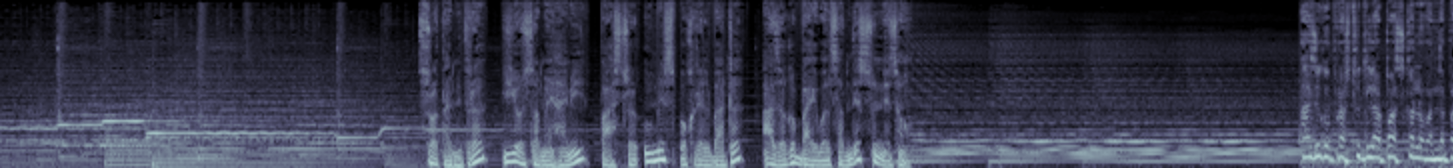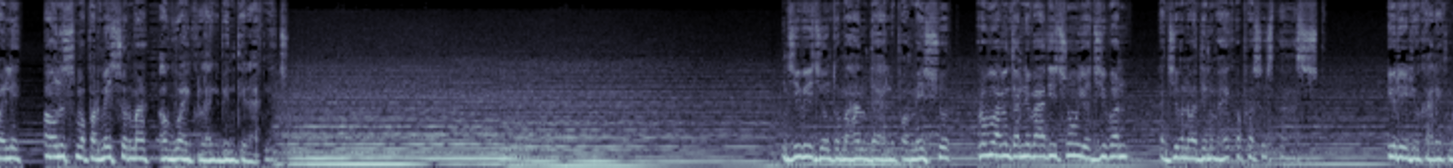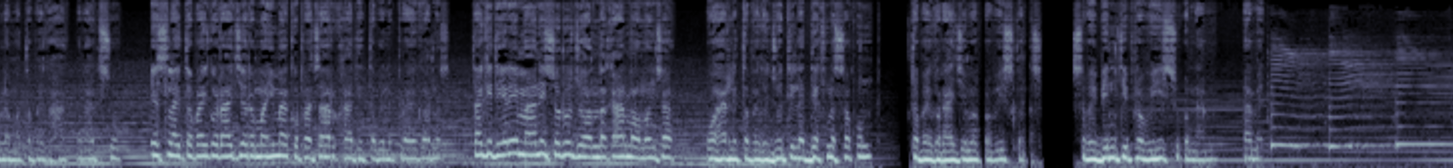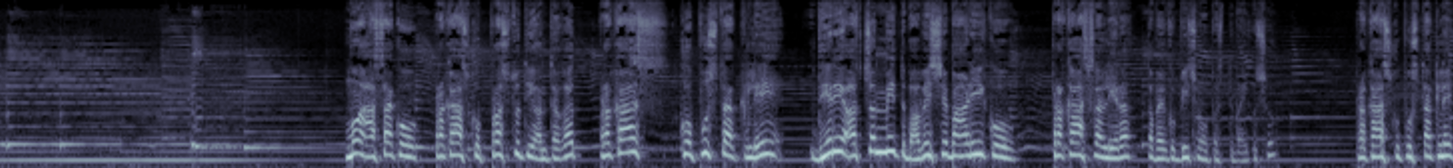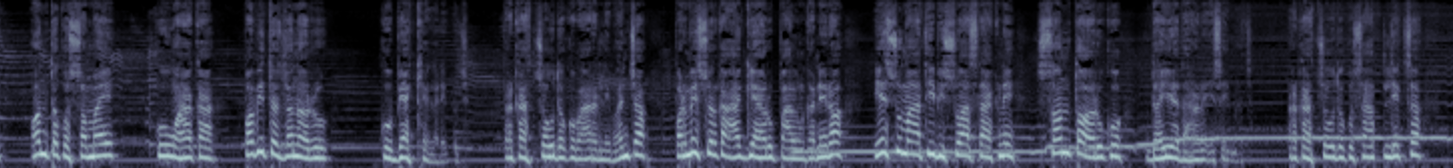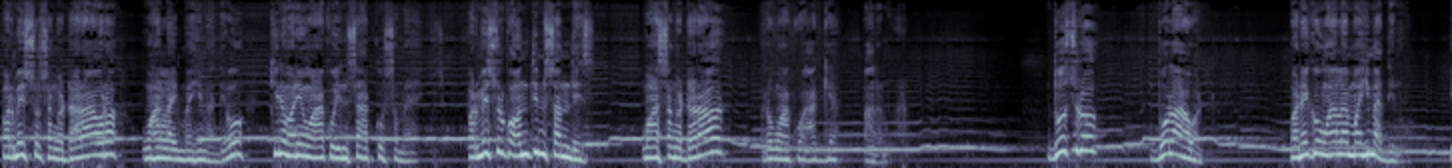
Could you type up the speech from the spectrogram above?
श्रोता मित्र यो समय हामी पास्टर उमेश पोखरेलबाट आजको बाइबल सन्देश सुन्नेछौ। आजको प्रस्तुतिलाई पस गर्नुभन्दा पहिले आउनुहोस् म परमेश्वरमा अगुवाईको लागि बिन्ती राख्नेछु। जीवी जिउँदो महान दयालु परमेश्वर प्रभु हामी धन्यवादी छौँ यो जीवन जीवनमा दिनुभएका प्रशस्त आशिष। यो रेडियो कार्यक्रमलाई म तपाईँको हातमा राख्छु। यसलाई तपाईँको राज्य र महिमाको प्रचार खातिर तपाईँले प्रयोग गर्नुहोस् ताकि धेरै मानिसहरू जो अन्धकारमा हुनुहुन्छ उहाँहरूले तपाईँको ज्योतिलाई देख्न सकुन् तपाईँको राज्यमा प्रवेश गर्न सबै बिन्ती प्रभु यीशुको नाम। म आशाको प्रकाशको प्रस्तुति अन्तर्गत प्रकाशको पुस्तकले धेरै अचम्मित भविष्यवाणीको प्रकाशलाई लिएर तपाईँको बिचमा उपस्थित भएको छु। प्रकाशको पुस्तकले अन्तको समयको उहाँका पवित्र जनहरूको व्याख्या गरेको छ। प्रकाश चौधको बाह्रले भन्छ परमेश्वरका आज्ञाहरू पालन गर्ने र यसुमाथि विश्वास राख्ने सन्तहरूको धैर्य धारणा यसैमा छ। प्रकाश चौधको साथ लेख्छ परमेश्वरसँग डराओ र उहाँलाई महिमा देऊ किनभने उहाँको इन्साफको समय आएको छ। परमेश्वरको अन्तिम सन्देश उहाँसँग डराओ र उहाँको आज्ञा पालन गर। दोस्रो बोलावट भनेको उहाँलाई महिमा दिनु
